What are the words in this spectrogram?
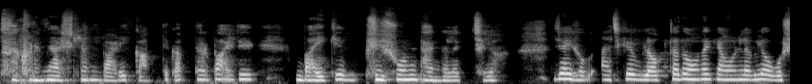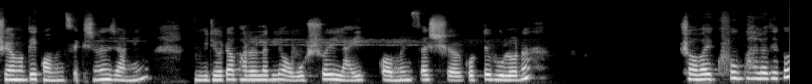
তো এখন আমি আসলাম বাড়ি, কাঁপতে কাঁপতে আর বাইরে বাইকে ভীষণ ঠান্ডা লাগছিল। যাই হোক, আজকের ব্লগটা তোমাদের কেমন লাগল অবশ্যই আমাকে কমেন্ট সেকশনে জানিও। ভিডিওটা ভালো লাগলে অবশ্যই লাইক কমেন্টস আর শেয়ার করতে ভুলো না। সবাই খুব ভালো থেকো,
